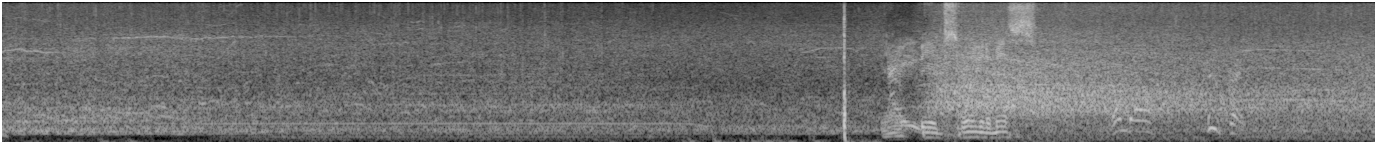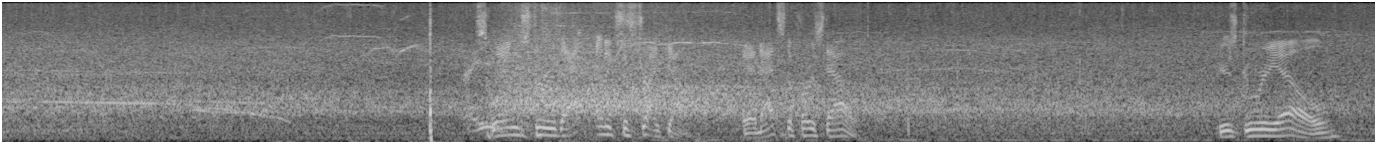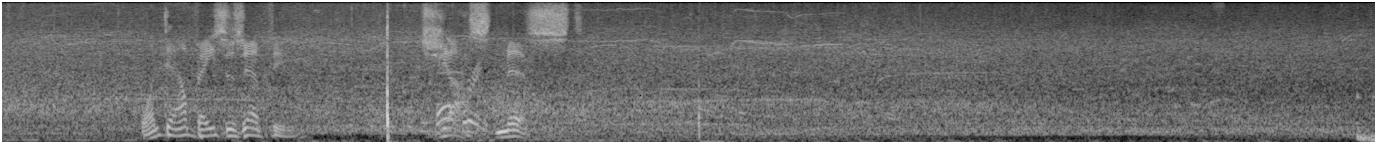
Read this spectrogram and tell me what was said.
Yeah, big swing and a miss. One ball, two strikes. Swings through that, and it's a strikeout. And that's the first out. Here's Gurriel. One down, base is empty. Just missed.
